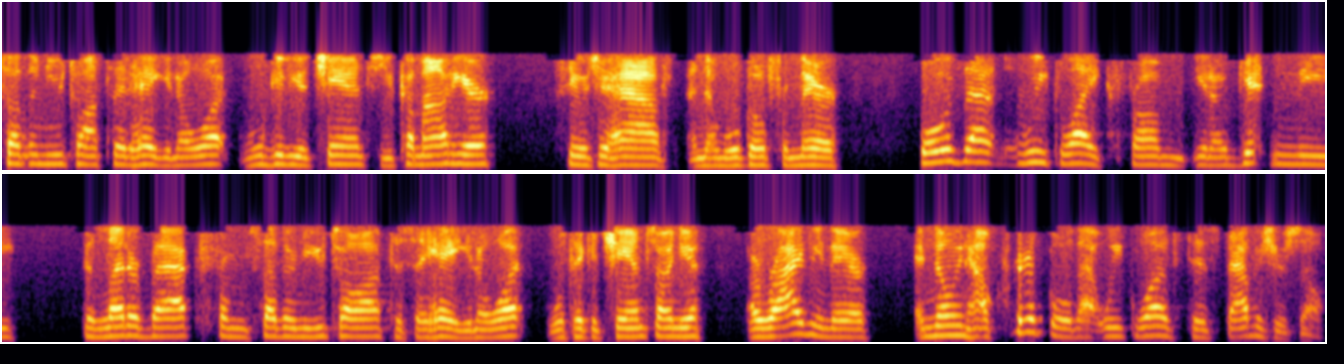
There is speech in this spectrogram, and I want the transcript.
Southern Utah said, "Hey, you know what? We'll give you a chance. You come out here, see what you have, and then we'll go from there." What was that week like from you know getting the the letter back from Southern Utah to say, "Hey, you know what? We'll take a chance on you." Arriving there and knowing how critical that week was to establish yourself.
